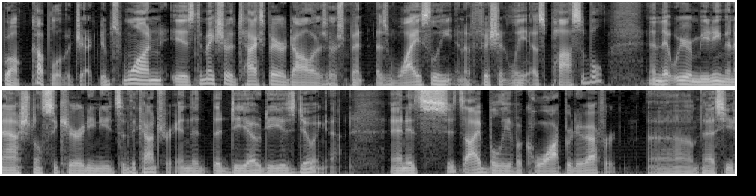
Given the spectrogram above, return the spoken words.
well couple of objectives one is to make sure the taxpayer dollars are spent as wisely and efficiently as possible and that we are meeting the national security needs of the country and that the dod is doing that and it's it's i believe a cooperative effort um, as you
